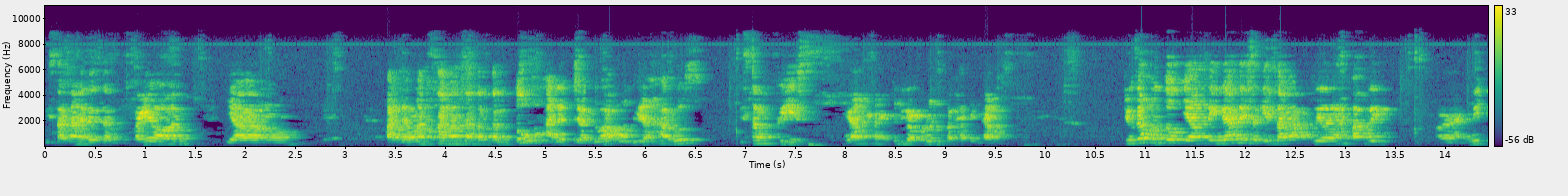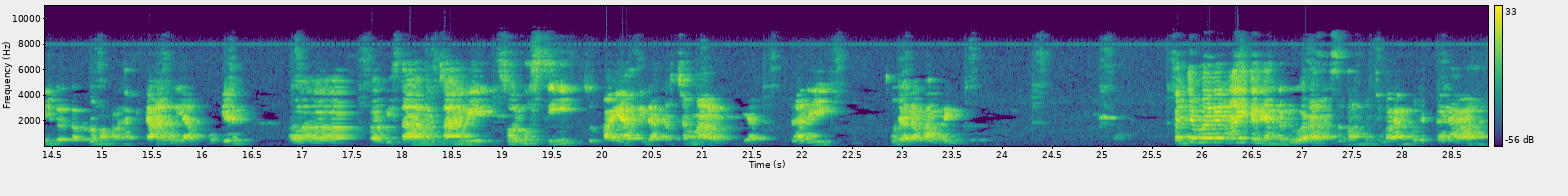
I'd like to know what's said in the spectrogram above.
di sana ada zat freon yang pada masa-masa tertentu ada jadwal dia harus diservis ya. Nah itu juga perlu diperhatikan. Juga untuk yang tinggal di sekitar wilayah pabrik. Nah ini juga perlu memperhatikan ya. Mungkin uh, bisa mencari solusi supaya tidak tercemar ya dari udara pabrik. Pencemaran air yang kedua, setelah pencemaran udara,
